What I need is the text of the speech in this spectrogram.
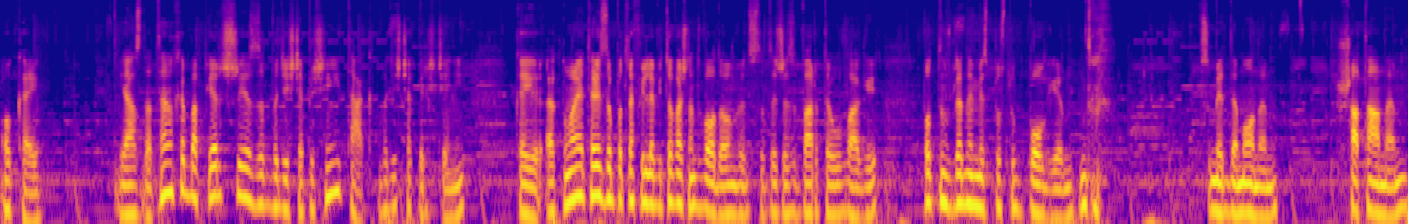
Okej. Jazda. Ten chyba pierwszy jest za 20 pierścieni? Tak, 20 pierścieni. Okej, aktualnie Terizdo potrafi lewitować nad wodą, więc to też jest warte uwagi. Pod tym względem jest po prostu bogiem. w sumie demonem. Szatanem.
